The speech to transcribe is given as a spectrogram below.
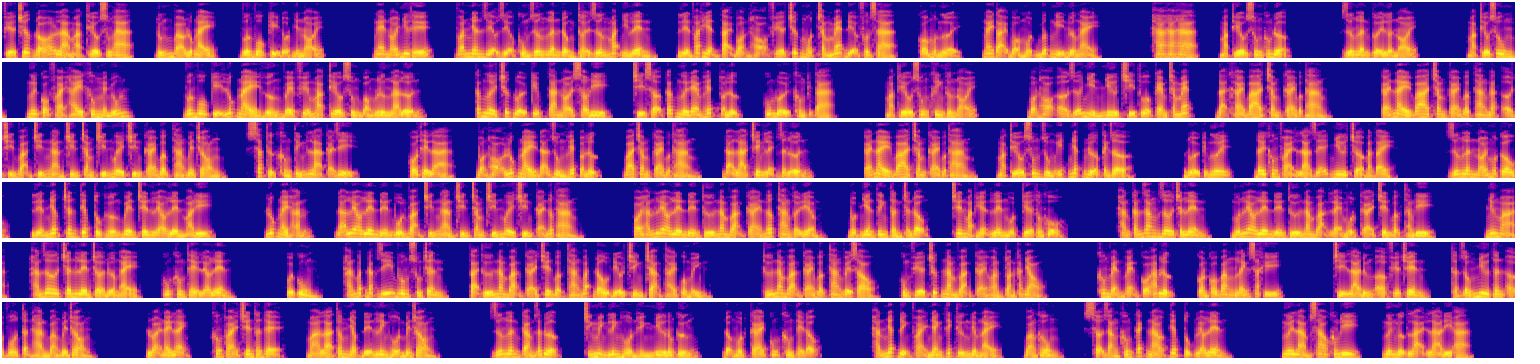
Phía trước đó là mạc thiếu sung a, đúng vào lúc này, vương vô kỵ đột nhiên nói. Nghe nói như thế văn nhân diệu diệu cùng dương lân đồng thời dương mắt nhìn lên, liền phát hiện tại bọn họ phía trước một trăm mét địa phương xa, có một người, ngay tại bỏ một bước nghỉ nửa ngày. Ha ha ha Mặc thiếu sung không được. Dương lân cười lớn nói Mặc thiếu sung, ngươi có phải hay không mềm lún vương vô kỵ lúc này hướng về phía mạc thiếu sung bóng lưng la lớn, các ngươi trước đuổi kịp ta nói sau đi, chỉ sợ các ngươi đem hết toàn lực, cũng đuổi không kịp ta. Mạc thiếu sung khinh thường nói, bọn họ ở giữa nhìn như chỉ thua kém trăm mét, đại khái ba trăm cái bậc thang. Cái này ba trăm cái bậc thang đặt ở chín vạn chín nghìn chín trăm chín mươi chín cái bậc thang bên trong, xác thực không tính là cái gì có thể là, bọn họ lúc này đã dùng hết toàn lực, ba trăm cái bậc thang đã là t r ê n lệch rất lớn. Cái này ba trăm cái bậc thang mặc thiếu sung dùng ít nhất nửa canh giờ. Đuổi kịp ngươi, đây không phải là dễ như trở bàn tay. Dương lân nói một câu, liền nhấc chân tiếp tục hướng bên trên leo lên mà đi. Lúc này hắn đã leo lên đến bốn vạn chín nghìn chín trăm chín mươi chín cái nấc thang. Coi hắn leo lên đến thứ năm vạn cái nấc thang thời điểm, đột nhiên tinh thần chấn động, trên mặt hiện lên một tia thống khổ. Hắn cắn răng giơ chân lên, muốn leo lên đến thứ năm vạn lẻ một cái trên bậc thang đi. Nhưng mà, hắn giơ chân lên chờ nửa ngày, cũng không thể leo lên. Cuối cùng hắn bất đắc dĩ buông xuống chân, tại thứ năm vạn cái trên bậc thang bắt đầu điều chỉnh trạng thái của mình. Thứ năm vạn cái bậc thang về sau, cùng phía trước năm vạn cái hoàn toàn khác nhau. Không vẹn vẹn có áp lực, còn có băng lãnh sát khí. Chỉ là đứng ở phía trên, thật giống như thân ở vô tận hàn băng bên trong. Loại này lạnh, không phải trên thân thể, mà là thâm nhập đến linh hồn bên trong. Dương lân cảm giác được, chính mình linh hồn hình như đông cứng, động một cái cũng không thể động. Hắn nhất định phải nhanh thích hướng điểm này, bằng không, sợ rằng không cách nào tiếp tục leo lên. Ngươi làm sao không đi, ngươi ngược lại là đi a.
